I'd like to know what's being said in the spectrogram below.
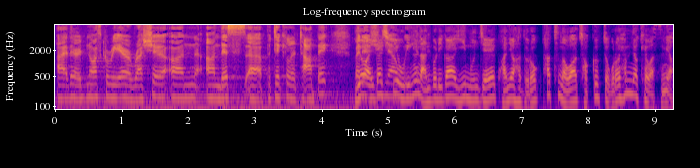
either North Korea or Russia on on this uh, particular topic. 이어 알다시피 우리는 안보리가 이 문제에 관여하도록 파트너와 적극적으로 협력해 왔으며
